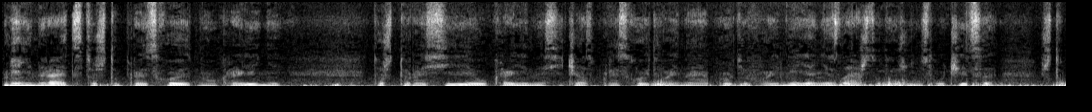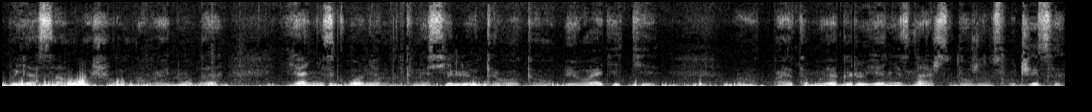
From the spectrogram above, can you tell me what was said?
Мне не нравится то, что происходит на Украине, то, что Россия, Украина, сейчас происходит война против войны. Я не знаю, что должно случиться, чтобы я сам пошел на войну, да. Я не склонен к насилию, кого-то убивать идти. Вот. Поэтому я говорю, я не знаю, что должно случиться,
